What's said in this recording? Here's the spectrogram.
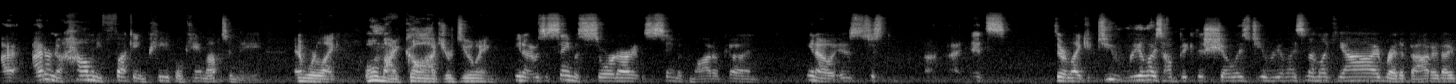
I, I don't know how many fucking people came up to me and were like oh my god you're doing you know it was the same with sword art it was the same with Madoka and you know it was just it's they're like do you realize how big this show is? Do you realize? And i'm like yeah i read about it. I,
